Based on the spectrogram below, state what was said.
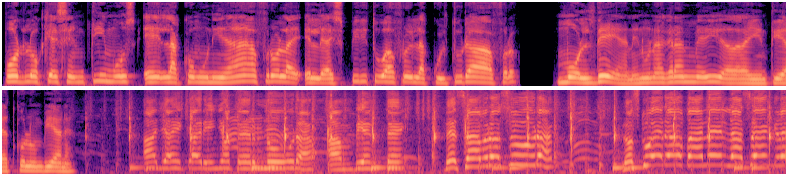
por lo que sentimos, eh, la comunidad afro, el espíritu afro y la cultura afro moldean en una gran medida la identidad colombiana. Allá hay cariño, ternura, ambiente de sabrosura. Los cueros van en la sangre,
